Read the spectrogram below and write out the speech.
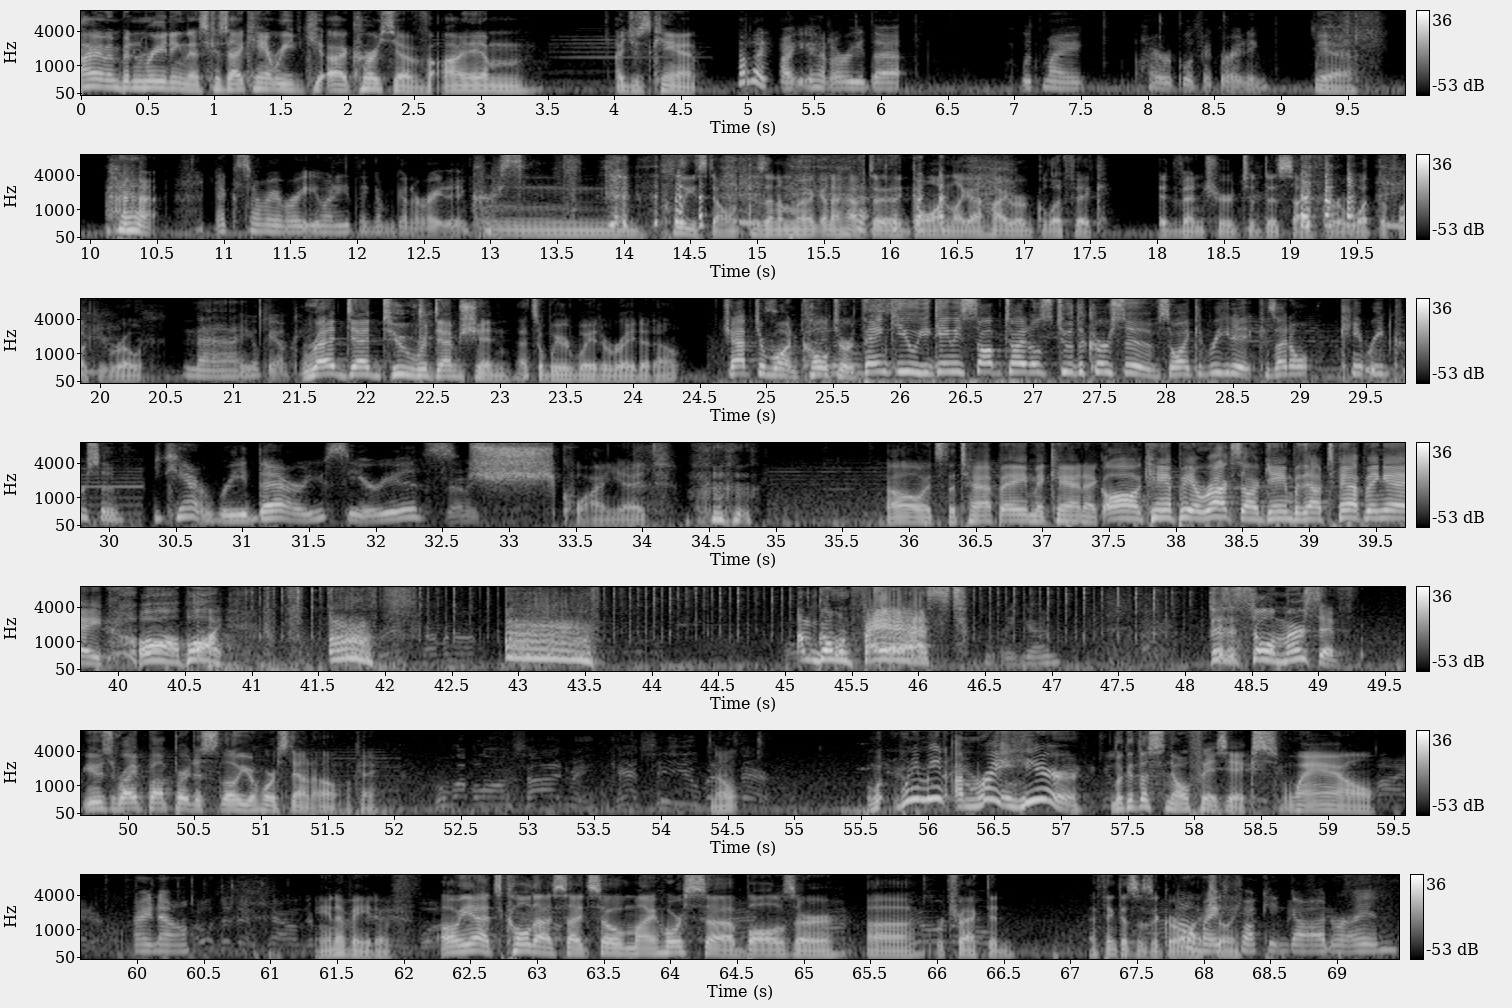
I haven't been reading this because I can't read uh, cursive. I am, I just can't. thought I taught you how to read that with my hieroglyphic writing. Yeah. Next time I write you anything, I'm gonna write it in cursive. Mm, please don't, because then I'm gonna have to go on like a hieroglyphic adventure to decipher what the fuck you wrote. Nah, you'll be okay. Red Dead 2 Redemption. That's a weird way to write it out. Chapter 1, Colter. Thank you, you gave me subtitles to the cursive so I could read it, because I don't, can't read cursive. You can't read that? Are you serious? Shh, quiet. oh, it's the tap A mechanic. Oh, it can't be a Rockstar game without tapping A. Oh, boy. Ugh. Ugh. I'm going fast. Oh my god. This is so immersive. Use right bumper to slow your horse down. Oh, okay. Move up alongside me. Can't see you back Nope. there. What, what do you mean? I'm right here. Look at the snow physics. Wow. I know. Innovative. Oh yeah, it's cold outside, so my horse uh, balls are uh, retracted. I think this is a girl, oh my fucking god, Ryan.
